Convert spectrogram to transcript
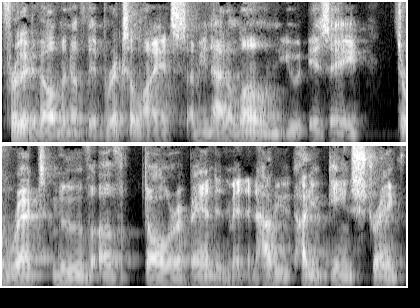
further development of the BRICS alliance. I mean, that alone you, is a direct move of dollar abandonment. And how do you how do you gain strength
